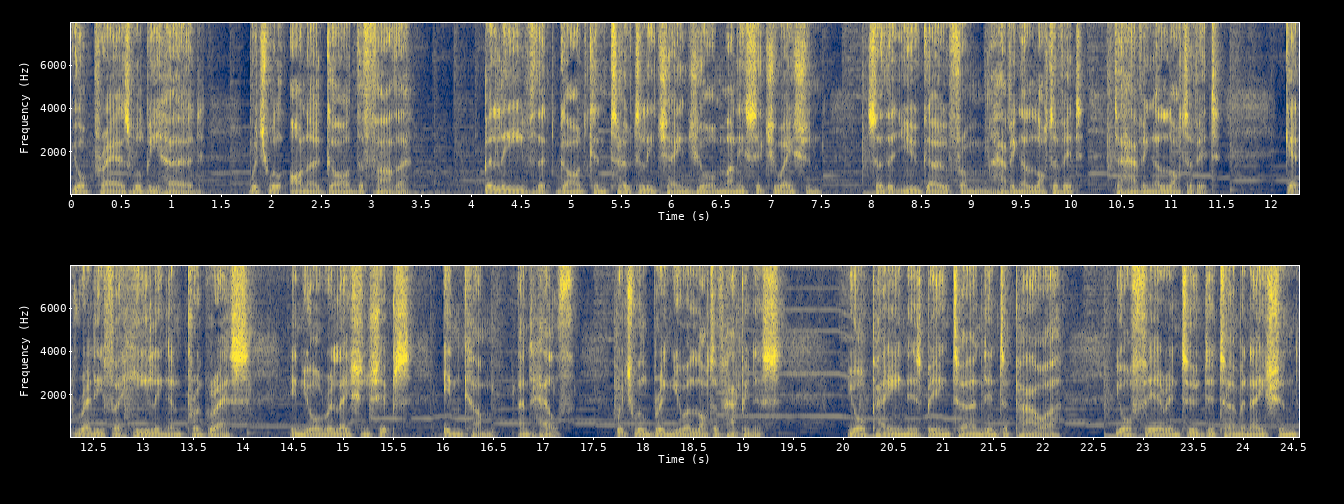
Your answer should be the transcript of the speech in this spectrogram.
your prayers will be heard, which will honor God the Father. Believe that God can totally change your money situation so that you go from having a lot of it to having a lot of it. Get ready for healing and progress in your relationships, income and health, which will bring you a lot of happiness. Your pain is being turned into power, your fear into determination,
